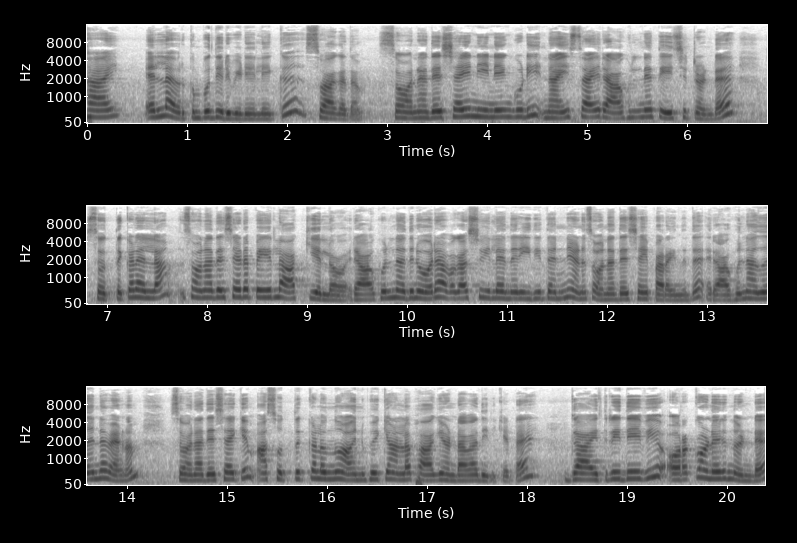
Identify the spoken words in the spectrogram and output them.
ഹായ് എല്ലാവർക്കും പുതിയൊരു വീഡിയോയിലേക്ക് സ്വാഗതം. സോനാദേശായി നീനയും കൂടി നൈസായി രാഹുലിനെ തേച്ചിട്ടുണ്ട്. സ്വത്തുക്കളെല്ലാം സോനാദേശായിയുടെ പേരിലാക്കിയല്ലോ. രാഹുലിന് അതിന് ഒരു അവകാശവും ഇല്ല എന്ന രീതിയിൽ തന്നെയാണ് സോനാദേശായി പറയുന്നത്. രാഹുലിന് അത് തന്നെ വേണം. സോനാദേശായിക്കും ആ സ്വത്തുക്കളൊന്നും അനുഭവിക്കാനുള്ള ഭാഗ്യം ഉണ്ടാവാതിരിക്കട്ടെ. ഗായത്രി ദേവി ഉറക്കം ഉണരുന്നുണ്ട്.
